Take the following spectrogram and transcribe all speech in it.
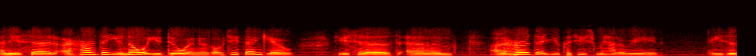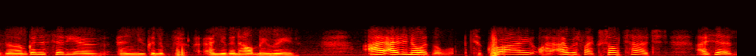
And he said, "I heard that you know what you're doing." I go, "Gee, thank you." He says, "And I heard that you could teach me how to read." He says, "And I'm going to sit here and you can and you can help me read." I, I didn't know what to, cry. I, I was like so touched. I said,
